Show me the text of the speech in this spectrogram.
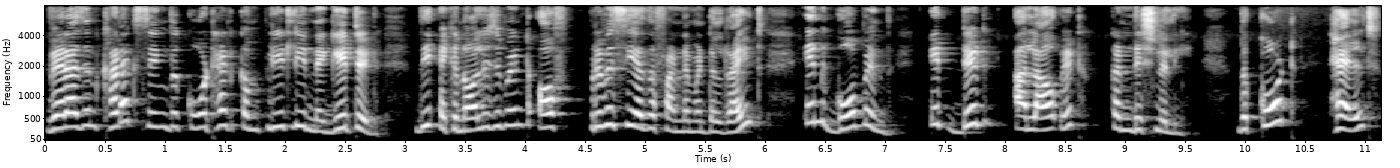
Whereas in Kharak Singh the court had completely negated the acknowledgement of privacy as a fundamental right, in Gobind it did allow it conditionally. The court held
